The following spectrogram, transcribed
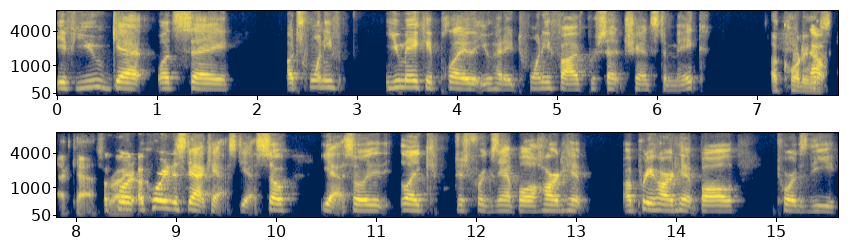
if you get, let's say, a 20, you make a play that you had a 25% chance to make, according now, to Statcast, accord, right? According to Statcast, yes. So yeah, so like just for example, a hard hit, a pretty hard hit ball towards the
